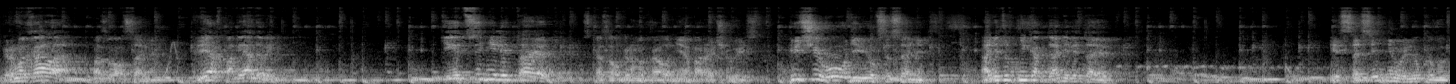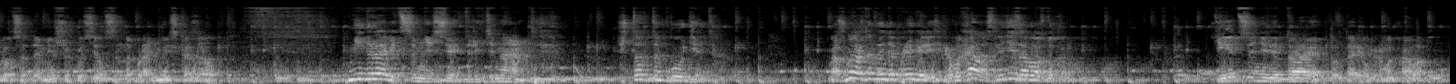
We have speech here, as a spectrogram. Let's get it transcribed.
«Громыхало!» — позвал Саня. «Лев, поглядывай!» «Птицы не летают!» — сказал Громыхало, не оборачиваясь. «И чего?» — удивился Саня. «Они тут никогда не летают!» Из соседнего люка выбрался домешек, уселся на броню и сказал «Не нравится мне все это, лейтенант. Что-то будет. Возможно, мы допрыгались. Громыхало, следи за воздухом!» «Птицы не летают», — повторил Громыхало.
